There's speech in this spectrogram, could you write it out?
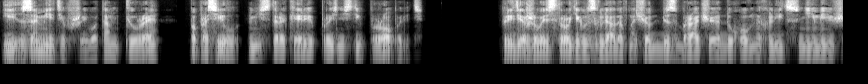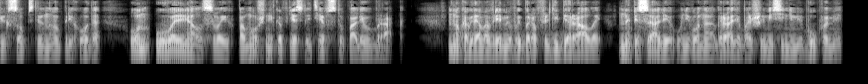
и, заметивший его там кюре, попросил мистера Керри произнести проповедь. Придерживаясь строгих взглядов насчет безбрачия духовных лиц, не имеющих собственного прихода, он увольнял своих помощников, если те вступали в брак. Но когда во время выборов либералы написали у него на ограде большими синими буквами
